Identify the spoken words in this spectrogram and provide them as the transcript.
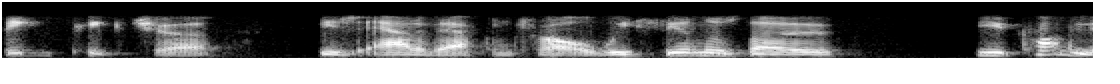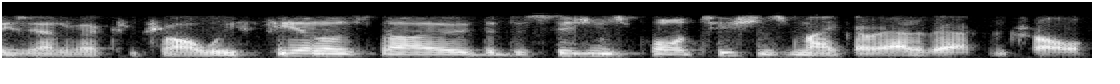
big picture, is out of our control. We feel as though the economy is out of our control. We feel as though the decisions politicians make are out of our control.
